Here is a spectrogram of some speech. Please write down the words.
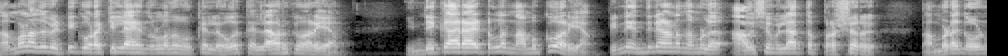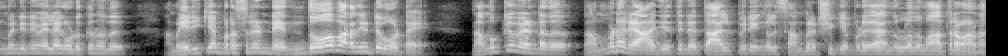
നമ്മളത് വെട്ടിക്കുറയ്ക്കില്ല എന്നുള്ളതും ഒക്കെ ലോകത്ത് എല്ലാവർക്കും അറിയാം. ഇന്ത്യക്കാരായിട്ടുള്ള നമുക്കും അറിയാം. പിന്നെ എന്തിനാണ് നമ്മൾ ആവശ്യമില്ലാത്ത പ്രഷർ നമ്മുടെ ഗവൺമെന്റിന് വില കൊടുക്കുന്നത്? അമേരിക്കൻ പ്രസിഡന്റ് എന്തോ പറഞ്ഞിട്ട് പോട്ടെ. നമുക്ക് വേണ്ടത് നമ്മുടെ രാജ്യത്തിന്റെ താല്പര്യങ്ങൾ സംരക്ഷിക്കപ്പെടുക എന്നുള്ളത് മാത്രമാണ്.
